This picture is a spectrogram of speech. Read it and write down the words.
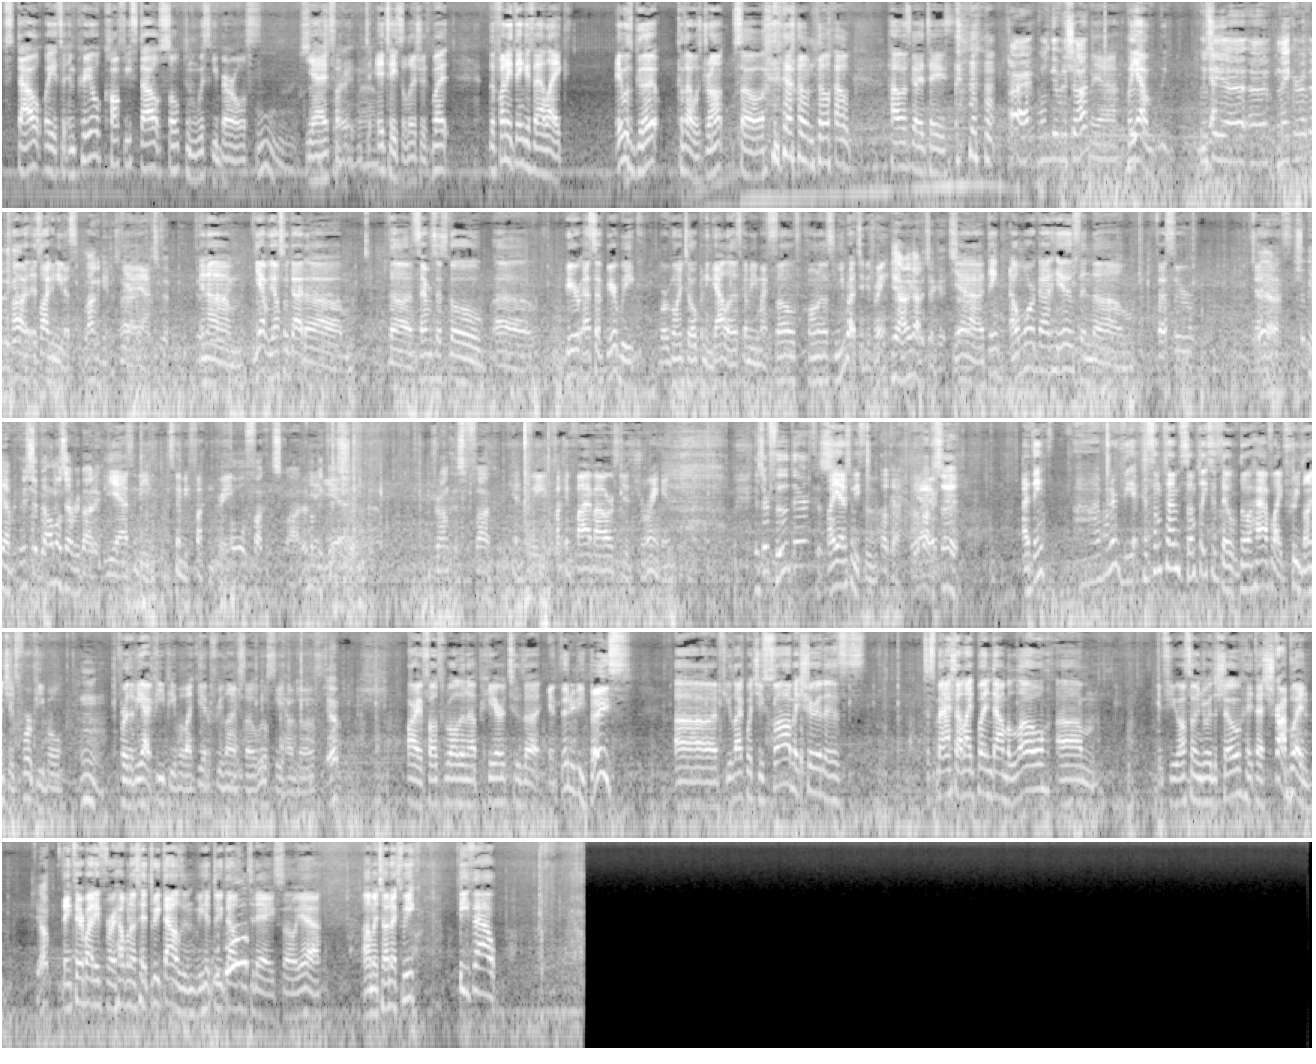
stout. Wait, it's an imperial coffee stout soaked in whiskey barrels. Ooh. yeah, it's great, fucking, it, it tastes delicious. But the funny thing is that like it was good because I was drunk, so I don't know how how it's gonna taste. All right, we'll give it a shot. Yeah, but yeah. We, we Who's got- the uh, uh, maker of it again? uh, it's Lagunitas. Lagunitas. Yeah, right, yeah. That's good. good And um, yeah, we also got um, the San Francisco uh, beer SF Beer Week we're going to opening gala. It's gonna be myself, Kronos, and you brought tickets, right? Yeah, I got a ticket. so- Yeah, I think Elmore got his, and um, Professor. Yeah, his. should be. every- It should be almost everybody. Yeah, it's gonna be it's gonna be fucking great. Whole fucking squad. It'll be Yeah, good yeah. shit. Man. Drunk as fuck. Can't wait. Fucking five hours just drinking. Is there food there? 'Cause- Oh yeah, there's gonna be food. Okay. I'm Yeah, about to say. I think uh, I wonder if because sometimes some places they'll they'll have like free lunches for people Mm. For the VIP people. Like you had a free lunch, so we'll see how it goes. Yep. All right, folks, rolling up here to the Infinity Base. Uh, if you like what you saw, make sure to to smash that like button down below. Um, if you also enjoyed the show, hit that subscribe button. Yep. Thanks everybody for helping us hit 3,000. We hit 3,000 today, so yeah. Um, until next week, peace out.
